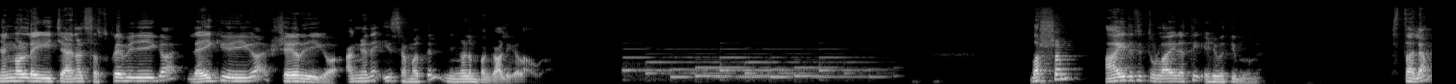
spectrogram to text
ഞങ്ങളുടെ ഈ ചാനൽ സബ്സ്ക്രൈബ് ചെയ്യുക ലൈക്ക് ചെയ്യുക ഷെയർ ചെയ്യുക. അങ്ങനെ ഈ ശ്രമത്തിൽ നിങ്ങളും പങ്കാളികളാവുക. വർഷം ആയിരത്തി തൊള്ളായിരത്തി എഴുപത്തി മൂന്ന് സ്ഥലം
